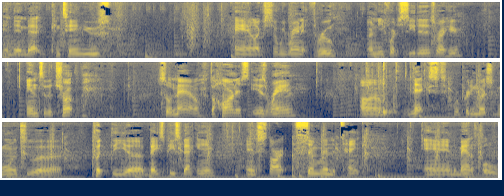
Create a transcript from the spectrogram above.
And then that continues and like I said, we ran it through underneath where the seat is right here into the trunk. So now the harness is ran. Um, next, we're pretty much going to uh, put the uh, base piece back in and start assembling the tank and the manifold,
